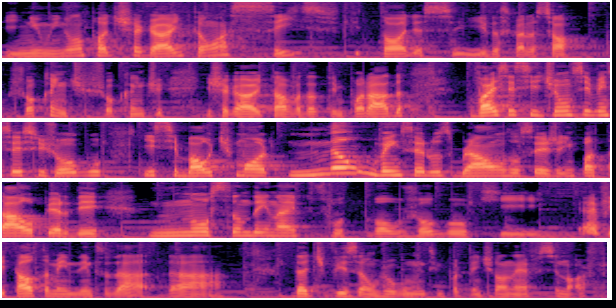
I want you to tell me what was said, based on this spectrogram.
e New England pode chegar, então, a seis vitórias seguidas, cara. Assim, ó, chocante, chocante. E chegar à oitava da temporada. Vai ser se Jones se vencer esse jogo e se Baltimore não vencer os Browns, ou seja, empatar ou perder no Sunday Night Football, jogo que é vital também dentro da, da, da divisão, um jogo muito importante lá na FC North.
